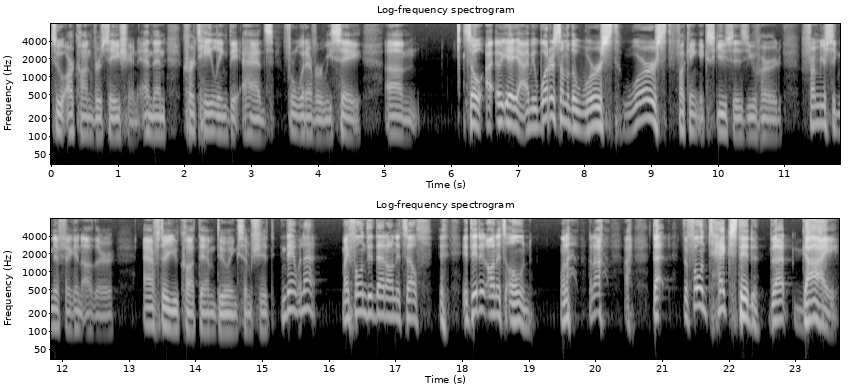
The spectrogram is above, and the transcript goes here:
to our conversation and then curtailing the ads for whatever we say. Um, so uh, yeah, yeah. I mean, what are some of the worst, worst fucking excuses you've heard from your significant other after you caught them doing some shit? Hindi, wala. My phone did that on itself. It did it on its own. When I, when I, that the phone texted that guy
